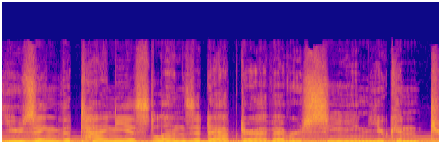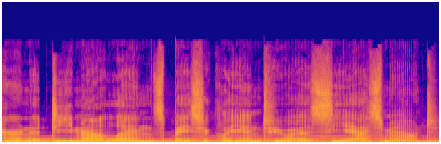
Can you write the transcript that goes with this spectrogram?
Using the tiniest lens adapter I've ever seen, you can turn a D-mount lens basically into a CS mount.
